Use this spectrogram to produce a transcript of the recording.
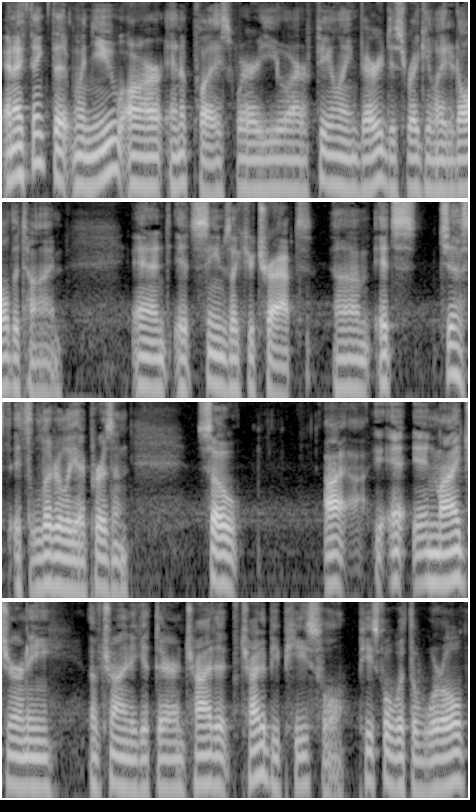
and I think that when you are in a place where you are feeling very dysregulated all the time, and it seems like you're trapped, um, it's just it's literally a prison. So, I in my journey of trying to get there and try to try to be peaceful, peaceful with the world,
